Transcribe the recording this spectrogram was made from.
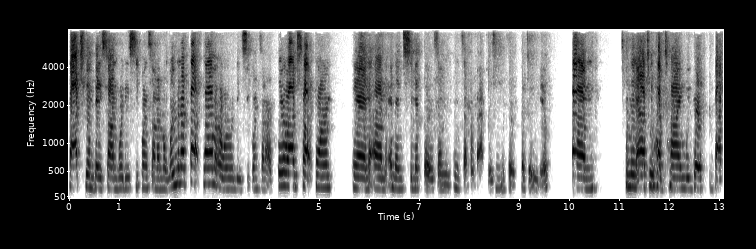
batch them based on were these sequenced on an Illumina platform or were these sequenced on our Clear Labs platform, and um, and then submit those in, in separate batches, and that's what, that's what we do. Um, and then as we have time, we go back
